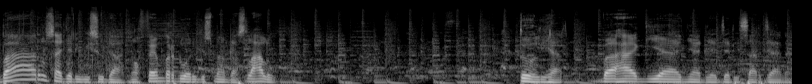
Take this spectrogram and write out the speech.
baru saja diwisuda November 2019 lalu. Tuh lihat, bahagianya dia jadi sarjana.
